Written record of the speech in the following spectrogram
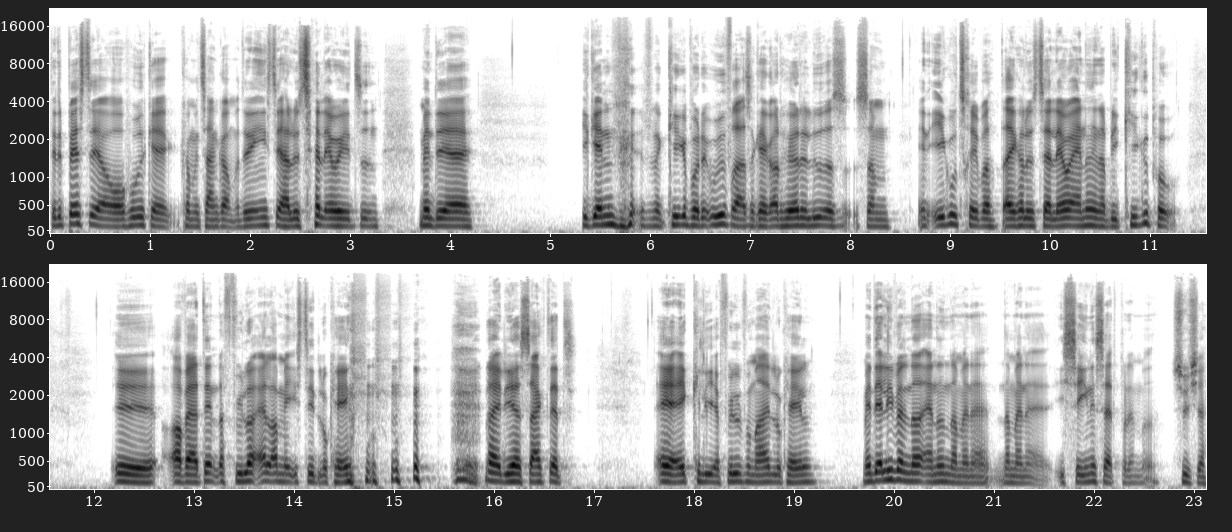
Det er det bedste, jeg overhovedet kan komme i tanke om, og det er det eneste, jeg har lyst til at lave hele tiden. Men det er... Igen, hvis man kigger på det udefra, så kan jeg godt høre, at det lyder som en egotripper, der ikke har lyst til at lave andet end at blive kigget på øh, og være den, der fylder allermest i et lokale. Når jeg lige har sagt, at, at jeg ikke kan lide at fylde for meget i et lokale. Men det er alligevel noget andet, når man er, når man er i scenesat på den måde, synes jeg.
